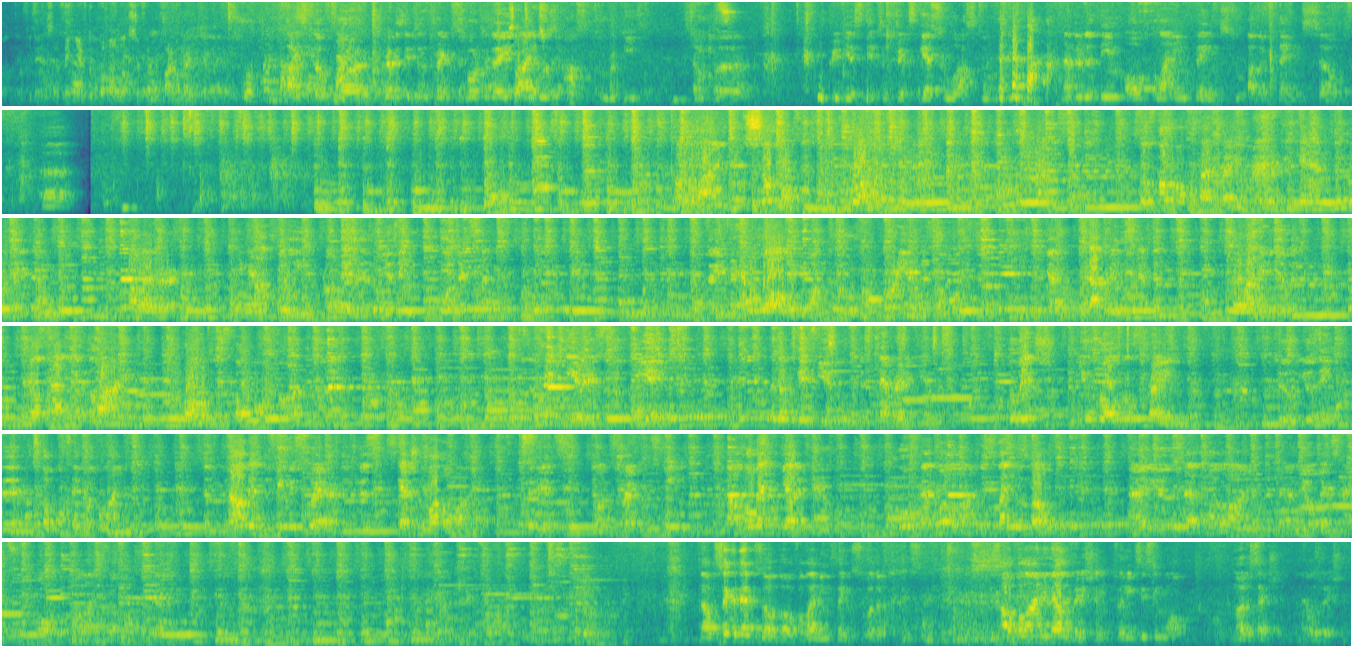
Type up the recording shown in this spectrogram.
don't think it is. I think you have to put all that stuff in the file now. Hi, so for Revit tips and tricks for today, I less was asked to repeat some uh, previous tips and tricks. Guess who asked to repeat? under the theme of aligning things to other things. So, uh, Color So select them both, and use that model line, and the object snaps all model line scope box together. Now, the second episode of aligning things to other things is how to align an elevation to an existing wall, not a section, an elevation.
